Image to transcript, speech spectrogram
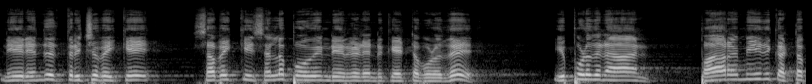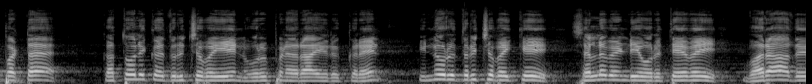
நீர் எந்த திருச்சபைக்கு சபைக்கு செல்லப் போகின்றீர்கள்? என்று கேட்டபொழுது இப்பொழுது நான் பாறை மீது கட்டப்பட்ட கத்தோலிக்க திருச்சபையின் உறுப்பினராக இருக்கிறேன் இன்னொரு திருச்சபைக்கு செல்ல வேண்டிய ஒரு தேவை வராது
